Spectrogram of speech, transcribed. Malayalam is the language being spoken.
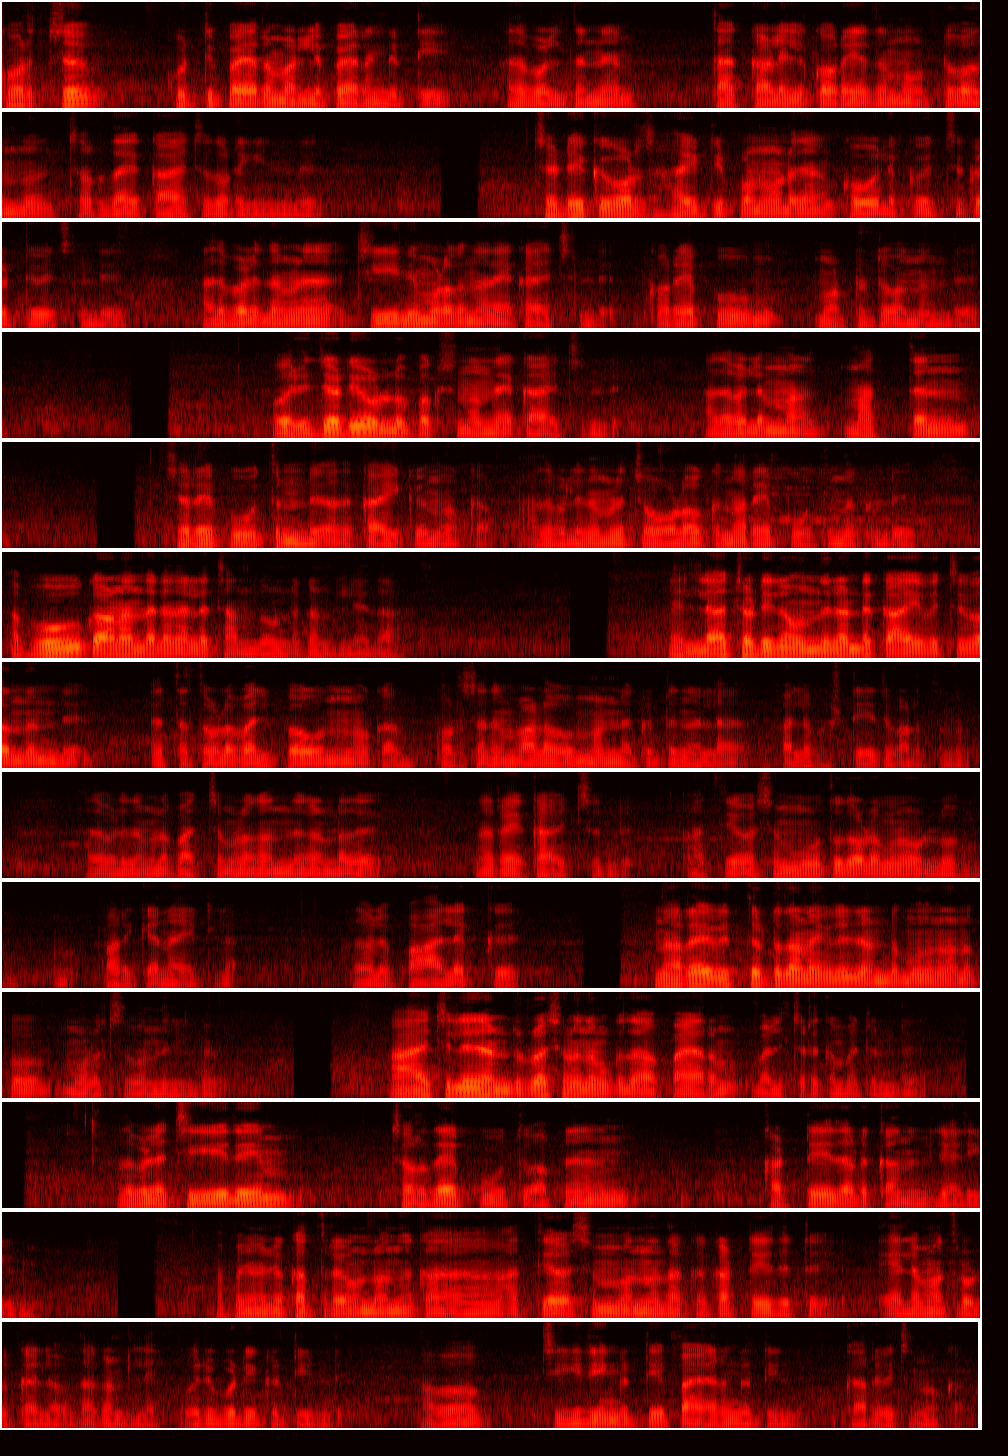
കുറച്ച് കുറ്റിപ്പയറും വള്ളിപ്പയറും കിട്ടി. അതുപോലെ തന്നെ തക്കാളിയിൽ കുറേയത് മുട്ട് വന്ന് ചെറുതായി കായ്ച്ചു തുടങ്ങിയിട്ടുണ്ട്. ചെടിയൊക്കെ കുറച്ച് ഹൈറ്റിൽ പോകണതുകൊണ്ട് ഞാൻ കോലൊക്കെ വെച്ച് കെട്ടി വെച്ചിട്ടുണ്ട്. അതുപോലെ നമ്മൾ ചീനി മുളക് നിറയെ കായ്ച്ചിട്ടുണ്ട്. കുറേ പൂവും മുട്ടിട്ട് വന്നിട്ടുണ്ട്. ഒരു ചെടിയേ ഉള്ളൂ പക്ഷെ നന്നായി കായ്ച്ചിട്ടുണ്ട്. അതുപോലെ മത്തൻ ചെറിയ പൂത്തുണ്ട് അത് കായ്ക്കും നോക്കാം. അതുപോലെ നമ്മൾ ചോളമൊക്കെ നിറയെ പൂത്ത് നിൽക്കുന്നുണ്ട്. ആ പൂവ് കാണാൻ തന്നെ നല്ല ചന്തമുണ്ട് കണ്ടില്ലേ ഇതാ? എല്ലാ ചെടിയിലും ഒന്ന് രണ്ട് കായ് വെച്ച് വന്നിട്ടുണ്ട്. എത്രത്തോളം വലിപ്പമാകുമെന്ന് നോക്കാം. കുറച്ചധികം വളവും മണ്ണൊക്കെ ഇട്ട് നല്ല ഫലപുഷ്ടിയായിട്ട് വളർത്തണം അതുപോലെ നമ്മുടെ പച്ചമുളക് അന്ന് കണ്ടത് നിറയെ കായ്ച്ചിട്ടുണ്ട്. അത്യാവശ്യം മൂത്ത് തുടങ്ങണേ ഉള്ളൂ. പറിക്കാനായിട്ടില്ല. അതുപോലെ പാലക്ക് നിറയെ വിത്തിട്ടതാണെങ്കിലും രണ്ട് മൂന്നാണ് ഇപ്പോൾ മുളച്ച് വന്നിരിക്കുന്നത്. ആഴ്ചയിൽ രണ്ട് പ്രാവശ്യമാണ് നമുക്ക് പയറും വലിച്ചെടുക്കാൻ പറ്റുന്നുണ്ട്. അതുപോലെ ചീരയും ചെറുതായി പൂത്തു. അപ്പം ഞാൻ കട്ട് ചെയ്തെടുക്കാമെന്ന് വിചാരിക്കുന്നു. അപ്പോൾ ഞാനൊരു കത്ര കൊണ്ടുവന്ന് അത്യാവശ്യം വന്നതൊക്കെ കട്ട് ചെയ്തിട്ട് ഇല മാത്രം എടുക്കാമല്ലോ അതാ കണ്ടില്ലേ? ഒരു പൊടി കിട്ടിയിട്ടുണ്ട്. അപ്പോൾ ചീരയും കിട്ടി പയറും കിട്ടിയിട്ടുണ്ട്. കറി വെച്ച് നോക്കാം.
